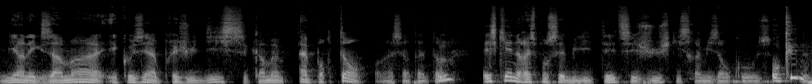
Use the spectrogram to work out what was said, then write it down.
mis en examen et causé un préjudice quand même important pendant un certain temps, Hmm. est-ce qu'il y a une responsabilité de ces juges qui sera mise en cause? Aucune.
